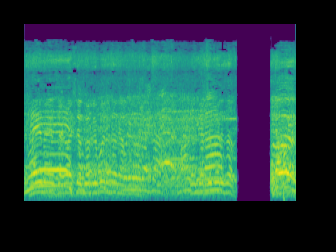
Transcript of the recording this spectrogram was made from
नाही नाही सगळा शंभर रुपये सर. शंभर रुपये सर भाऊ आले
